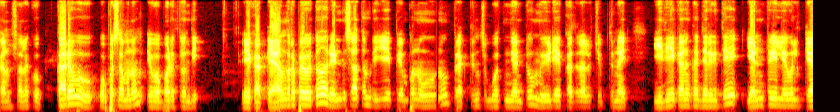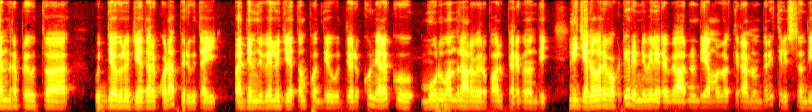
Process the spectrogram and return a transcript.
పెన్షన్లకు కరువు ఉపశమనం ఇవ్వబడుతుంది. ఇక కేంద్ర ప్రభుత్వం రెండు శాతం డిఏ పెంపును ప్రకటించబోతుంది అంటూ మీడియా కథనాలు చెప్తున్నాయి. ఇదే కనుక జరిగితే ఎంట్రీ లెవెల్ కేంద్ర ప్రభుత్వ ఉద్యోగుల జీతాలు కూడా పెరుగుతాయి. పద్దెనిమిది వేలు జీతం పొందే ఉద్యోగులకు నెలకు మూడు వందల అరవై రూపాయలు పెరగనుంది. ఇది జనవరి ఒకటి రెండు వేల ఇరవై ఆరు నుండి అమల్లోకి రానుందని తెలుస్తుంది.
